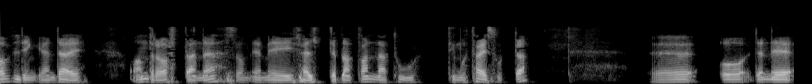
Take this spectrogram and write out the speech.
avling enn de andre artene som er med i feltet, bl.a. to timoteisorter. Eh, og den er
